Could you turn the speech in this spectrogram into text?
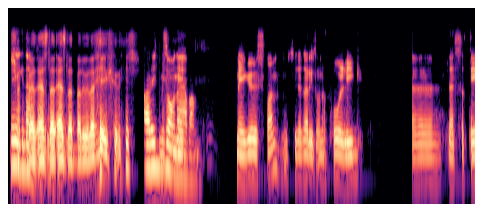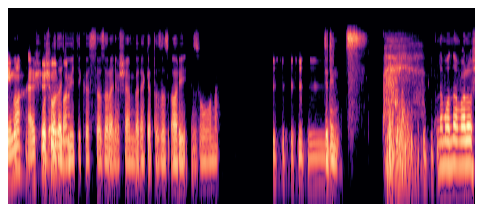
És Még nem. ez, ez, lett, ez lett belőle végül is. Arizonában. Még ősz van, úgyhogy az Arizona Fall League lesz a téma Oda, oda elsősorban. gyűjtik össze az aranyos embereket, az az Arizona. Nem onnan valós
